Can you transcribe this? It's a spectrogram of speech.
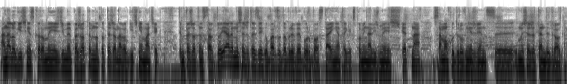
analogicznie, skoro my jeździmy Peugeotem, no to też analogicznie Maciek tym Peugeotem startuje, ale myślę, że to jest jego bardzo dobry wybór, bo stajnia, tak jak wspominaliśmy, jest świetna, samochód również, więc y, myślę, że tędy droga.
